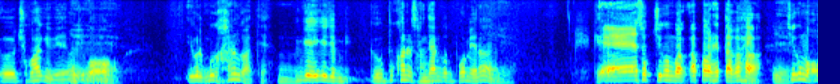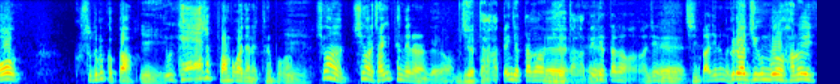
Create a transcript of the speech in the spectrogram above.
어, 추구하기 위해 가지고 예, 예, 이걸 뭐 하는 것 같아. 음. 이게 이게 좀그 북한을 상대하는 것도 보면은 예. 계속 지금 막 압박을 했다가 예. 지금은 어 수두를. 예, 예. 이거 계속 반복하잖아요 트럼프가. 예, 예. 시간은 시간을 자기 편 내라는 거예요. 밀었다가 땡겼다가 예, 밀었다가 예. 땡겼다가 완전 예. 진 빠지는 거죠. 그래 지금 뭐 하노이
